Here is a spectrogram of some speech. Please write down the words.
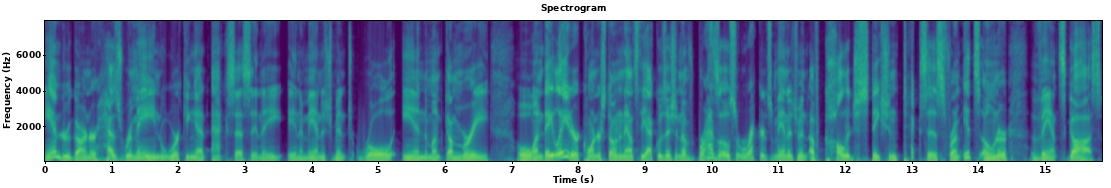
Andrew Garner has remained working at Access in a, in a management role in Montgomery. One day later, Cornerstone announced the acquisition of Brazos Records Management of College Station, Texas from its owner, Vance Goss.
